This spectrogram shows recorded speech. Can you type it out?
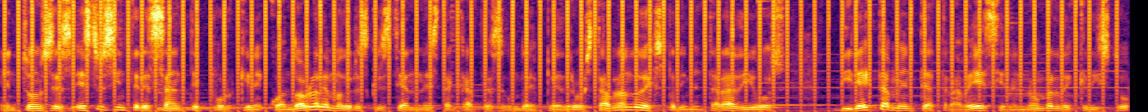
Entonces, esto es interesante porque cuando habla de madurez cristiana en esta carta segunda de Pedro, está hablando de experimentar a Dios directamente a través y en el nombre de Cristo,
